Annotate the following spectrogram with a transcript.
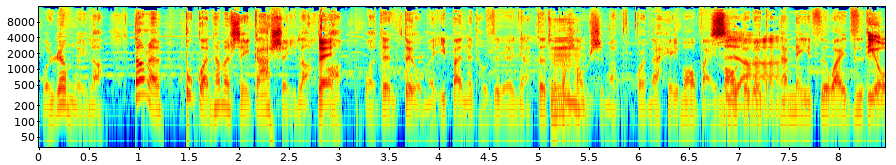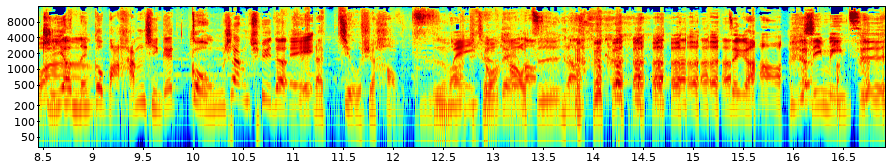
我认为了，当然不管他们谁嘎谁了，对、哦，我这对我们一般的投资人讲，这都是好事嘛，嗯、管他黑猫白猫，啊、对不对？管他内资外资，啊、只要能够把行情给拱上去的，哎，那就是好资嘛，没错，对对？好资。这个好新名词，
